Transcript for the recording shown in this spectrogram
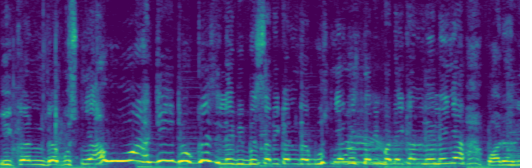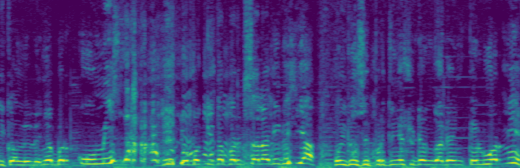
Ikan gabusnya. Wah gitu guys. Lebih besar ikan gabusnya guys daripada ikan lelenya. Padahal ikan lelenya berkumis. Coba kita periksa lagi guys ya. Wah itu sepertinya sudah nggak ada yang keluar nih.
